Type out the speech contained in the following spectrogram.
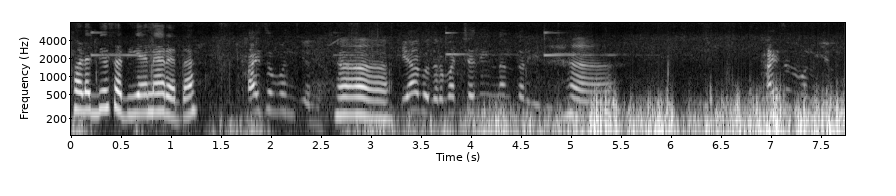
थोड्या दिवसात येणार आता खायचं बंद केलं. हा. ही अगोदर बच्चा दिन नंतर गेली हा. खायचंच बंद केलं.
